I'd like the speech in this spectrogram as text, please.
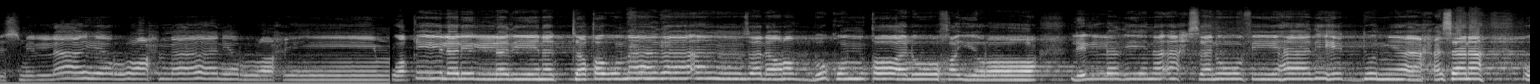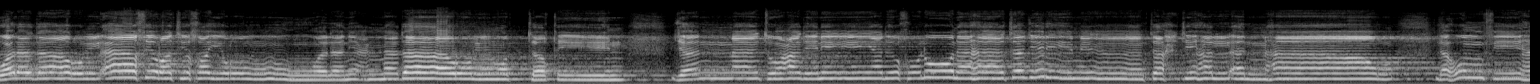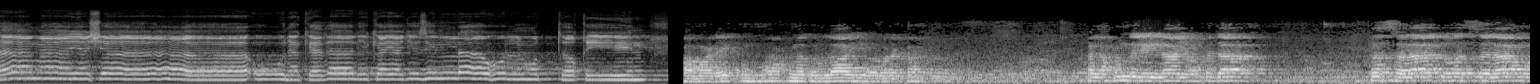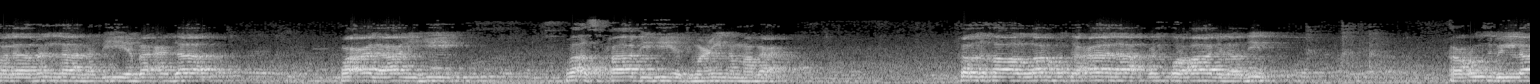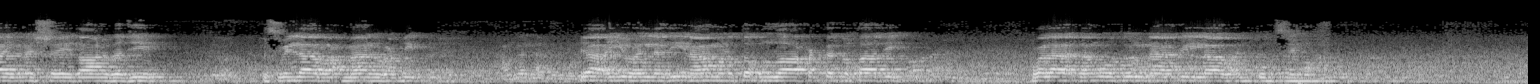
بسم الله الرحمن الرحيم. وقيل للذين اتقوا ماذا أنزل ربكم؟ قالوا خيرا للذين أحسنوا في هذه الدنيا حسنة ولدار الآخرة خير ولنعم دار المتقين. جنات عدن يدخلونها تجري من تحتها الأنهار لهم فيها ما يشاءون كذلك يجزي الله المتقين. السلام عليكم ورحمة الله وبركاته. الحمد لله وحده والصلاة والسلام على من لا نبي بعده وعلى آله وأصحابه أجمعين أما بعد. فقد قال الله تعالى في القرآن العظيم أعوذ بالله من الشيطان الرجيم بسم الله الرحمن الرحيم يا أيها الذين آمنوا اتقوا الله حق تقاته ولا تموتن إلا وأنتم مسلمون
